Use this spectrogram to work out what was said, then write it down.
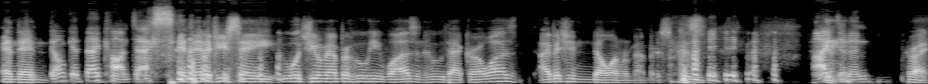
and then Don't get that context. and then if you say, would you remember who he was and who that girl was? I bet you no one remembers because I didn't. right.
